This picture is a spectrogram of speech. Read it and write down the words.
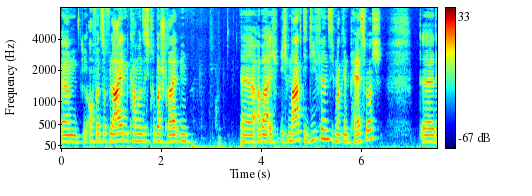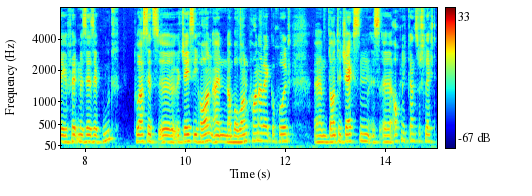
Ähm, die Offensive Line kann man sich drüber streiten. Äh, aber ich, ich mag die Defense, ich mag den Pass Rush. Äh, der gefällt mir sehr, sehr gut. Du hast jetzt äh, JC Horn, einen Number One Cornerback geholt. Ähm, Dante Jackson ist äh, auch nicht ganz so schlecht.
